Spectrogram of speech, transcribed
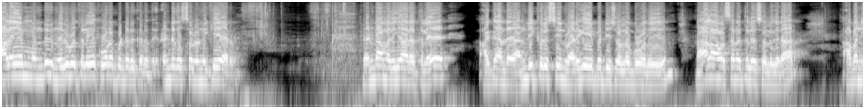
ஆலயம் வந்து நிருபத்திலேயே கூறப்பட்டிருக்கிறது. ரெண்டு தசலோனிக்கேயர். ரெண்டாம் அதிகாரத்திலே அந்த அந்தி கிறிஸ்துவின் வருகையை பற்றி சொல்லும்போது நாலாம் வசனத்திலே சொல்லுகிறார் அவன்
